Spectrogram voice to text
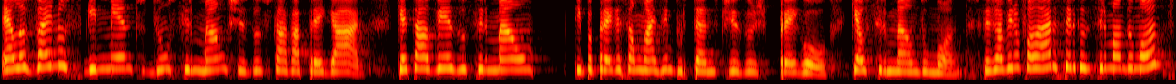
ela vem no seguimento de um sermão que Jesus estava a pregar, que é talvez o sermão, tipo a pregação mais importante que Jesus pregou, que é o Sermão do Monte. Vocês já ouviram falar acerca do Sermão do Monte?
